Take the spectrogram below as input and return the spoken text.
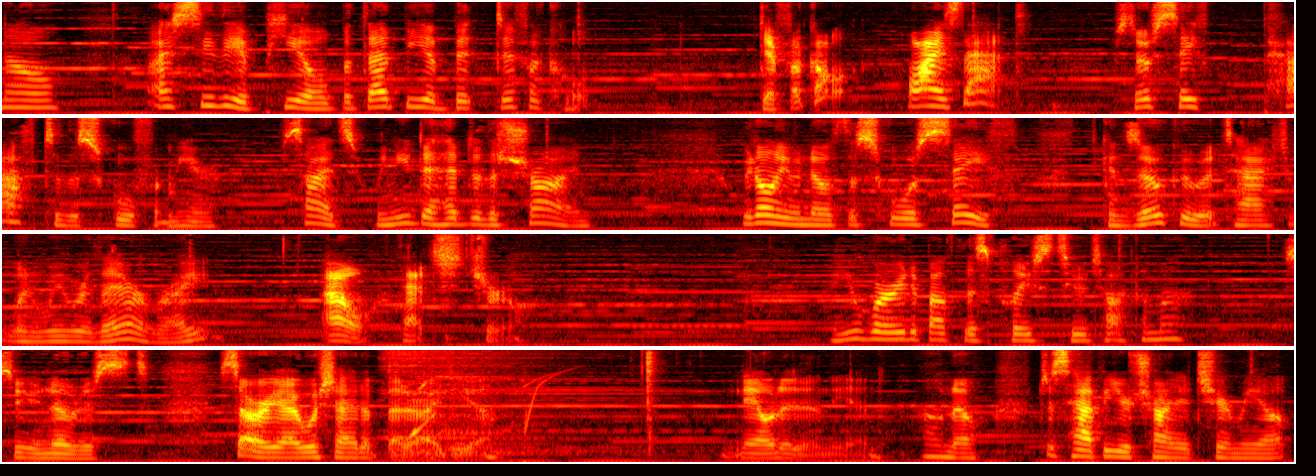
No, I see the appeal, but that'd be a bit difficult. Difficult? Why is that? There's no safe path to the school from here. Besides, we need to head to the shrine. We don't even know if the school is safe. Kenzoku attacked when we were there, right? Oh, that's true. Are you worried about this place too, Takuma? So you noticed. Sorry, I wish I had a better idea. Nailed it in the end. Oh no, just happy you're trying to cheer me up.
